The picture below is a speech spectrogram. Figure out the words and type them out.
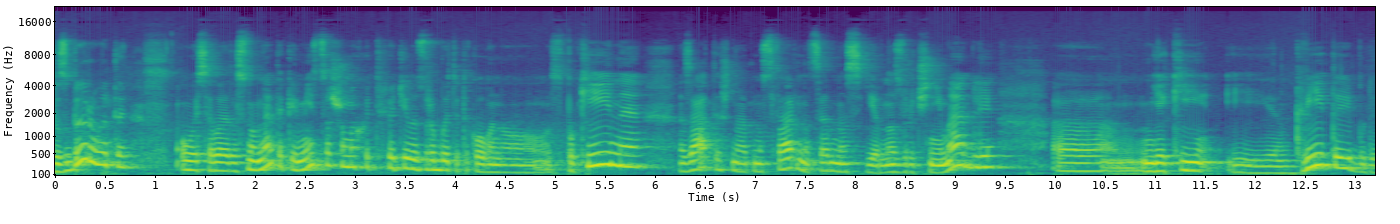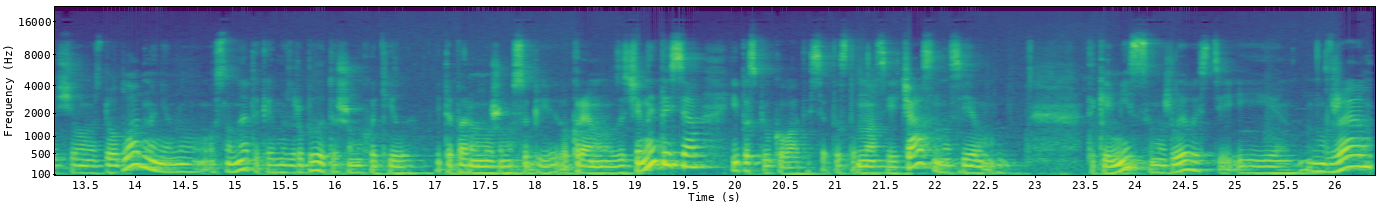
дозбирувати. Ось, але основне таке місце, що ми хот- хотіли зробити, таке воно спокійне, затишне, атмосферне. Це в нас є. В нас зручні меблі. Е, М'які і квіти, буде ще у нас до обладнання. Ну, основне таке ми зробили те, що ми хотіли. І тепер ми можемо собі окремо зачинитися і поспілкуватися. Тобто в нас є час, у нас є таке місце, можливості. І ну, вже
